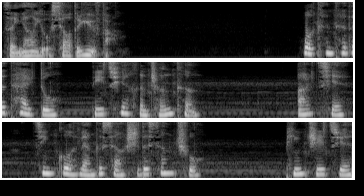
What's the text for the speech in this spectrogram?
怎样有效的预防。我看他的态度的确很诚恳，而且经过两个小时的相处，凭直觉，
